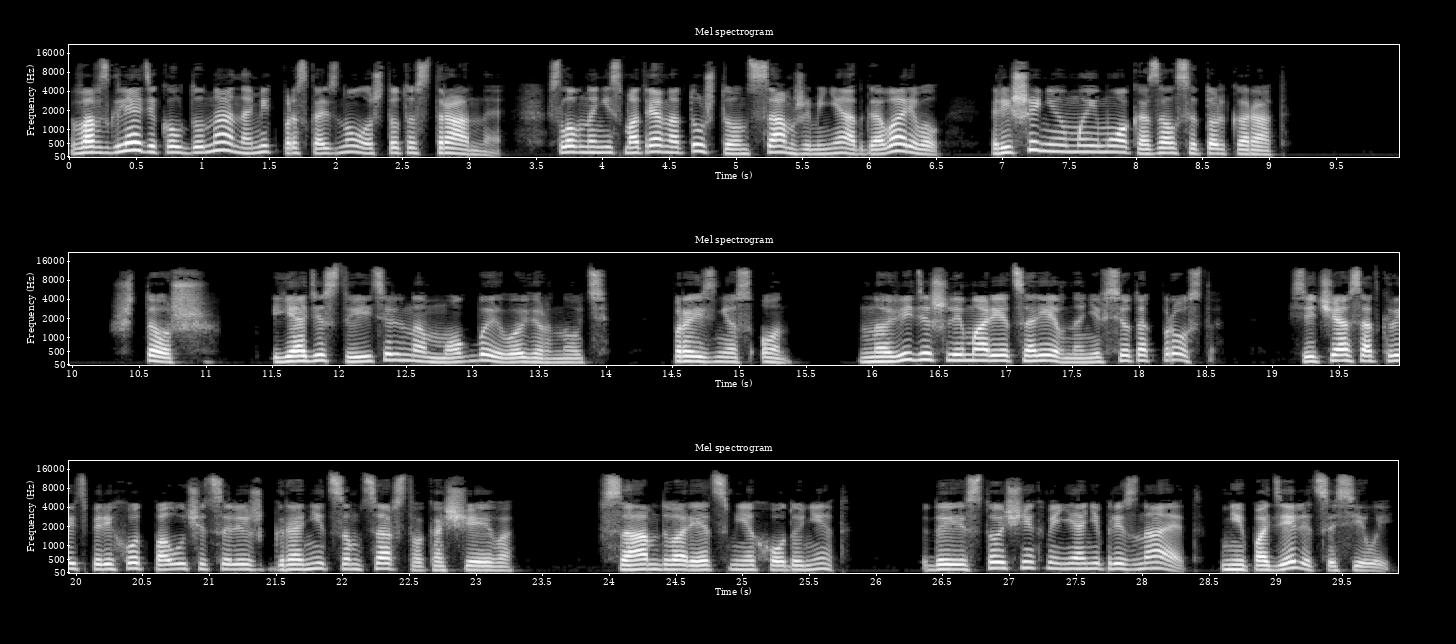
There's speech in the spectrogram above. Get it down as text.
Во взгляде колдуна на миг проскользнуло что-то странное, словно, несмотря на то, что он сам же меня отговаривал, решению моему оказался только рад. Что ж, «Я действительно мог бы его вернуть», — произнес он. «Но видишь ли, Мария Царевна, не все так просто. Сейчас открыть переход получится лишь к границам царства Кощеева. В сам дворец мне ходу нет. Да источник меня не признает, не поделится силой,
